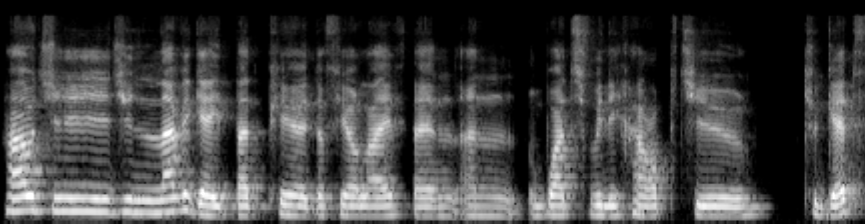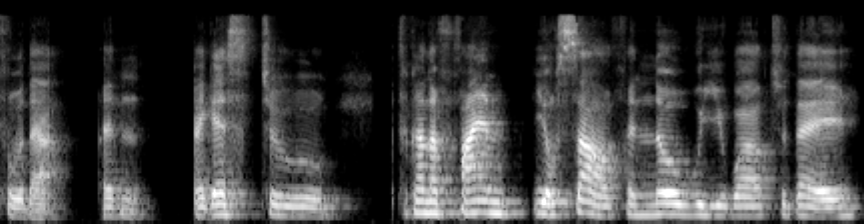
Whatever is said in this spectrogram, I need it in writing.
How did you navigate that period of your life then, and what's really helped you to get through that? And I guess to to kind of find yourself and know who you are today.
